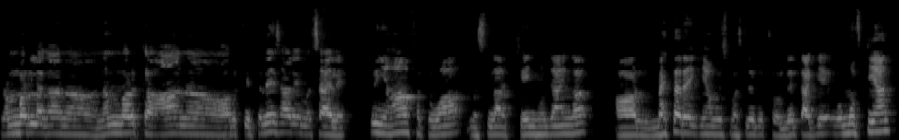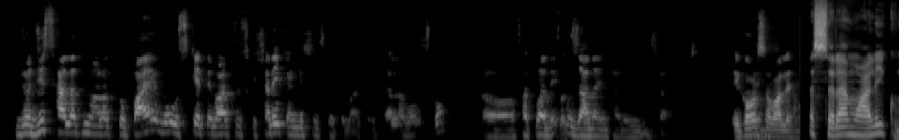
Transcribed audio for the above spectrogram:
نمبر لگانا، نمبر کا آنا اور کتنے سارے مسائل ہیں۔ تو یہاں فتوا مسئلہ چینج ہو جائے گا اور بہتر ہے کہ ہم اس مسئلے کو چھوڑ دیں تاکہ وہ مفتیان جو جس حالت میں عورت کو پائے، وہ اس کے اعتبار سے، اس کی شرعی کنڈیشن کے اعتبار سے انشاءاللہ وہ اس کو فتوا دے وہ زیادہ انشاءاللہ ایک اور سوال ہے۔ السلام علیکم۔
